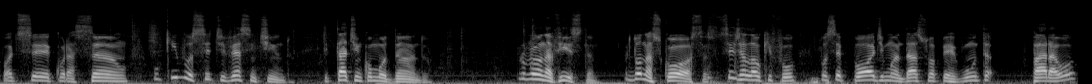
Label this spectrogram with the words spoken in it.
Pode ser coração, o que você estiver sentindo e está te incomodando. Problema na vista, dor nas costas, seja lá o que for, você pode mandar sua pergunta para o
